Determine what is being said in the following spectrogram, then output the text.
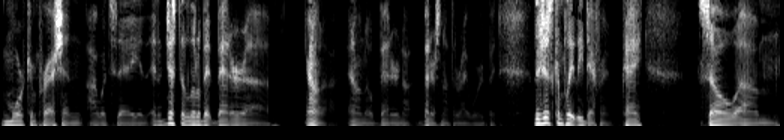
more compression, I would say, and, and just a little bit better. Uh, I don't know. I don't know. Better, not better is not the right word, but they're just completely different. Okay, so um,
